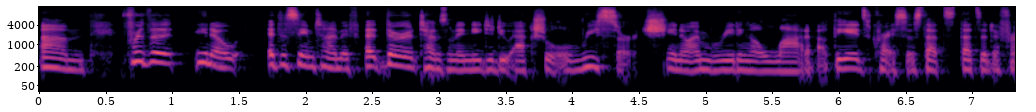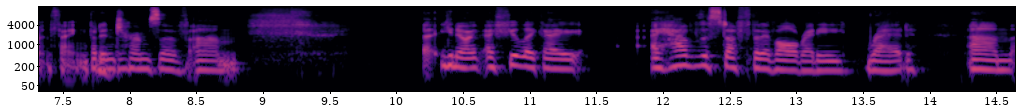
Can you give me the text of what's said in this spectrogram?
Um, for the, you know, at the same time, if uh, there are times when I need to do actual research, you know, I'm reading a lot about the AIDS crisis. That's that's a different thing. But in terms of, um, uh, you know, I, I feel like I I have the stuff that I've already read. Um,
